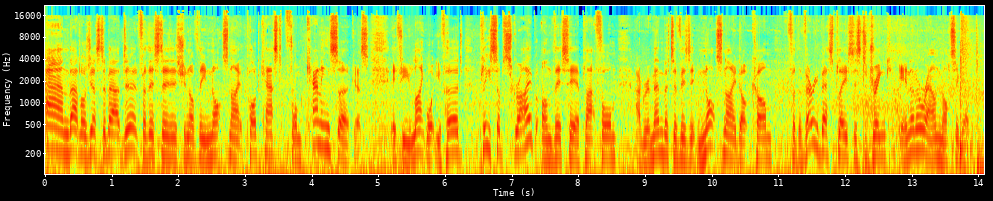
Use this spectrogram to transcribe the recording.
And that'll just about do it for this edition of the Knots Night podcast from Canning Circus. If you like what you've heard, please subscribe on this here platform and remember to visit knotsnight.com for the very best places to drink in and around Nottingham.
